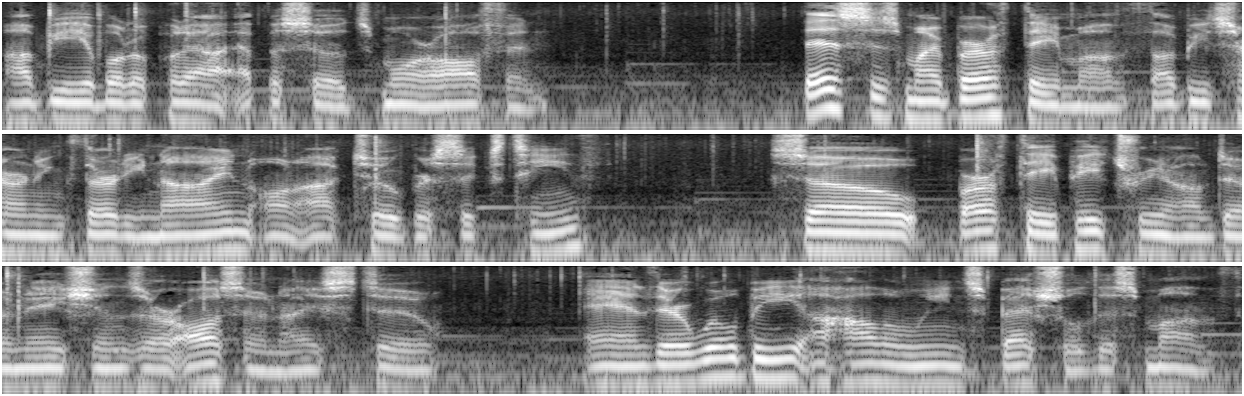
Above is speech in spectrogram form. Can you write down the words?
I'll be able to put out episodes more often. This is my birthday month. I'll be turning 39 on October 16th. So, birthday Patreon donations are also nice too. And there will be a Halloween special this month.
